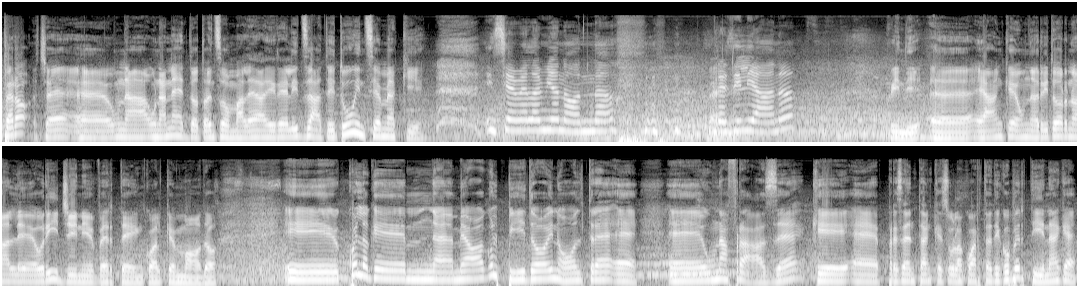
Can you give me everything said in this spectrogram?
Però c'è eh, una, un aneddoto, insomma, le hai realizzate tu insieme a chi? Insieme alla mia nonna brasiliana. Quindi eh, è anche un ritorno alle origini per te in qualche modo. E quello che mm, mi aveva colpito inoltre è, è, una frase che è presente anche sulla quarta di copertina che è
